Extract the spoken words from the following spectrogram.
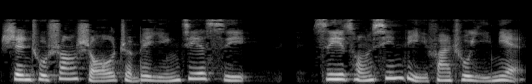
伸出双手准备迎接 C，C 从心底发出一念：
